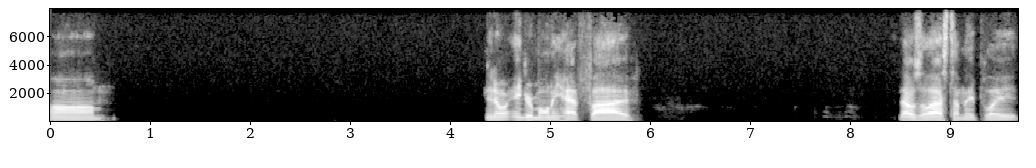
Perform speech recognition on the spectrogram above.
Um, you know, Ingram only had five. That was the last time they played.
